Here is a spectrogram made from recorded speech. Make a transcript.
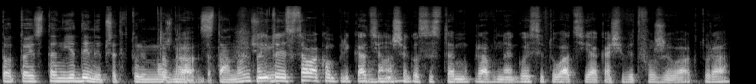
To, to jest ten jedyny, przed którym to można prawda. stanąć. No i... i to jest cała komplikacja mhm. naszego systemu prawnego i sytuacja, jaka się wytworzyła, która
